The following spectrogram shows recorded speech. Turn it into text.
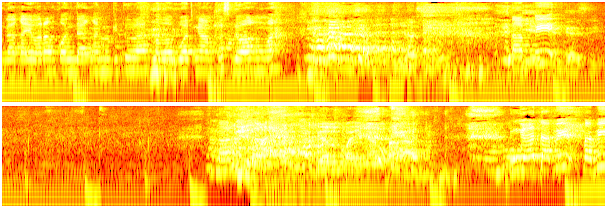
nggak kayak orang kondangan gitu lah. Kalau buat ngampus doang mah. iya sih. Tapi Iya sih. Iya, dia lupa ingatan. enggak, tapi tapi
